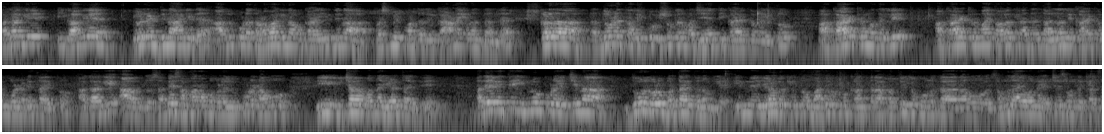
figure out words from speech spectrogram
ಹಾಗಾಗಿ ಈಗಾಗಲೇ ಏಳೆಂಟು ದಿನ ಆಗಿದೆ. ಆದರೂ ಕೂಡ ತಡವಾಗಿ ನಾವು ಕಾ, ಈ ದಿನ ಪ್ರೆಸ್ ಮೀಟ್ ಮಾಡ್ತಾ ಇದ್ದೀವಿ. ಕಾರಣ ಏನಂತಂದರೆ, ಕಳೆದ ಹದಿನೇಳನೇ ತಾರೀಕು ವಿಶ್ವಕರ್ಮ ಜಯಂತಿ ಕಾರ್ಯಕ್ರಮ ಇತ್ತು. ಆ ಕಾರ್ಯಕ್ರಮದಲ್ಲಿ, ಆ ಕಾರ್ಯಕ್ರಮ ತಾಲೂಕಿನಾದ್ಯಂತ ಅಲ್ಲಲ್ಲಿ ಕಾರ್ಯಕ್ರಮಗಳು ನಡೀತಾ ಇತ್ತು. ಹಾಗಾಗಿ ಆ ಒಂದು ಸಭೆ ಸಮಾರಂಭಗಳಲ್ಲೂ ಕೂಡ ನಾವು ಈ ವಿಚಾರವನ್ನು ಹೇಳ್ತಾ ಇದ್ವಿ. ಅದೇ ರೀತಿ ಇನ್ನೂ ಕೂಡ ಹೆಚ್ಚಿನ ದೂರುಗಳು ಬರ್ತಾ ಇತ್ತು ನಮಗೆ. ಇನ್ನು ಹೇಳ್ಬೇಕಿತ್ತು ಮಾಧ್ಯಮದ ಮುಖಾಂತರ, ಪತ್ರಿಕೆ ಮೂಲಕ ನಾವು ಸಮುದಾಯವನ್ನು ಹೆಚ್ಚಿಸುವಂಥ ಕೆಲಸ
